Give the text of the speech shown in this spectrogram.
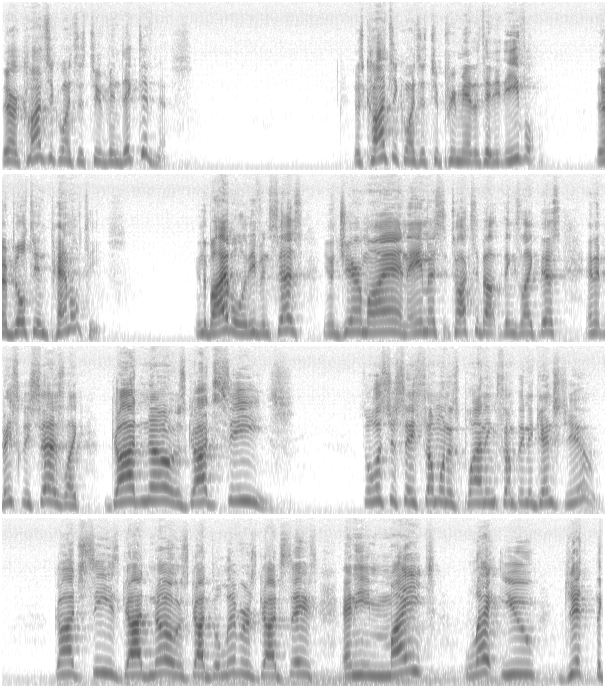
There are consequences to vindictiveness. There's consequences to premeditated evil. There are built in penalties. In the Bible, it even says, you know, Jeremiah and Amos, it talks about things like this, and it basically says, like, God knows, God sees. So let's just say someone is planning something against you. God sees, God knows, God delivers, God saves, and He might let you get the,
